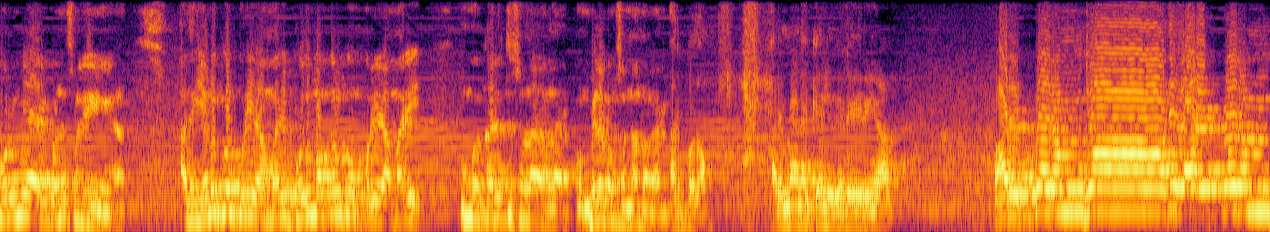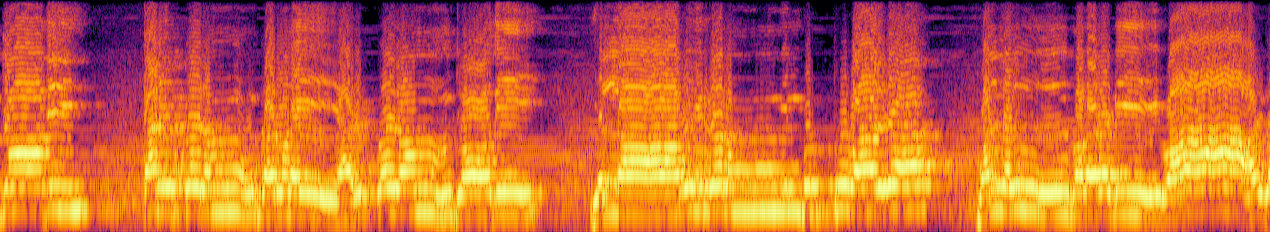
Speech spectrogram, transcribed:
பொறுமையாக இருக்கணும்னு சொல்லியிருக்கீங்க அது எனக்கும் புரியுற மாதிரி பொதுமக்களுக்கும் புரியுற மாதிரி உங்கள் கருத்து சொன்னால் நல்லாயிருக்கும் விளக்கம் சொன்னால் நல்லாயிருக்கும் அற்புதம். அருமையான கேள்வி கேட்டுக்கிறீங்க. அருட்பெரும் ஜோதி அருட்பெரும் ஜோதி தனிப்பெரும் கருணை அருட்பெரும் ஜோதி. எல்லா உயிர்களும் இன்புற்று வாழ்க. வள்ளல் வளரடி வாழ்க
